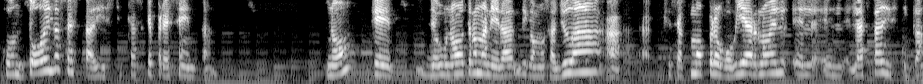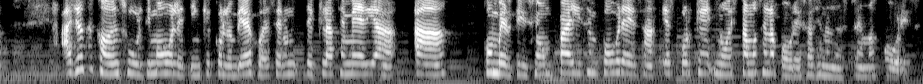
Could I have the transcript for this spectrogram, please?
con todas las estadísticas que presentan, ¿no? Que de una u otra manera, digamos, ayudan a, que sea como pro gobierno la estadística, haya sacado en su último boletín que Colombia dejó de ser de clase media a convertirse a un país en pobreza es porque no estamos en la pobreza, sino en la extrema pobreza.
